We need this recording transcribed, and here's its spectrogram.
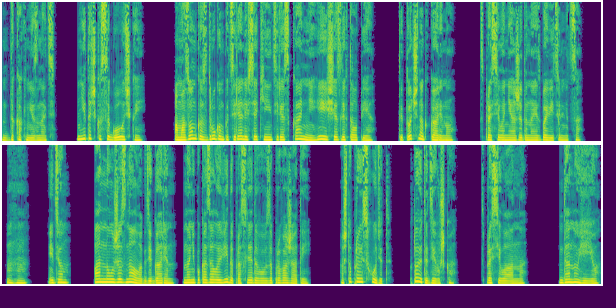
Да как не знать. Ниточка с иголочкой. Амазонка с другом потеряли всякий интерес к Анне и исчезли в толпе. «Ты точно к Гарину?» — спросила неожиданная избавительница. «Угу. Идем. Анна уже знала, где Гарин, но не показала вида, проследовав за провожатой. «А что происходит? Кто эта девушка?» — спросила Анна. Да ну ее,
